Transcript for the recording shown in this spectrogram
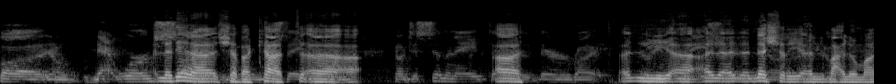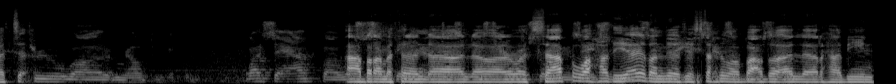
uh, لدينا شبكات لنشر المعلومات. عبر مثلا الواتساب وهذه أيضا يستخدمها بعض الإرهابيين.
